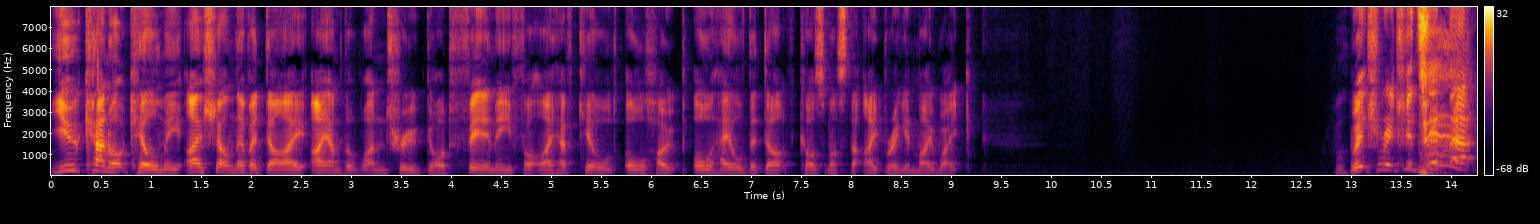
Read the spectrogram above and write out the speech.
You cannot kill me. I shall never die. I am the one true God. Fear me, for I have killed all hope. All hail the dark cosmos that I bring in my wake. Which Richard said that?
